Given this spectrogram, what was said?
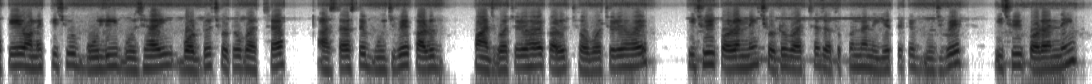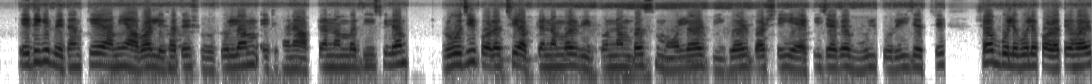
ওকে অনেক কিছু বলি, বোঝাই। বড্ড ছোট বাচ্চা। আস্তে আস্তে বুঝবে কারোর পাঁচ বছরে হয়, কারোর ছ বছরে হয়। কিছুই করার নেই। ছোট বাচ্চা যতক্ষণ না নিজের থেকে বুঝবে, কিছুই করার নেই। এদিকে বেদাঙ্ককে আমি আবার লেখাতে শুরু করলাম। এখানে আফটার নাম্বার দিয়েছিলাম। রোজই করাচ্ছি after number before number smaller bigger বা সেই একই জায়গায় ভুল করেই যাচ্ছে। সব বলে বলে করাতে হয়।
